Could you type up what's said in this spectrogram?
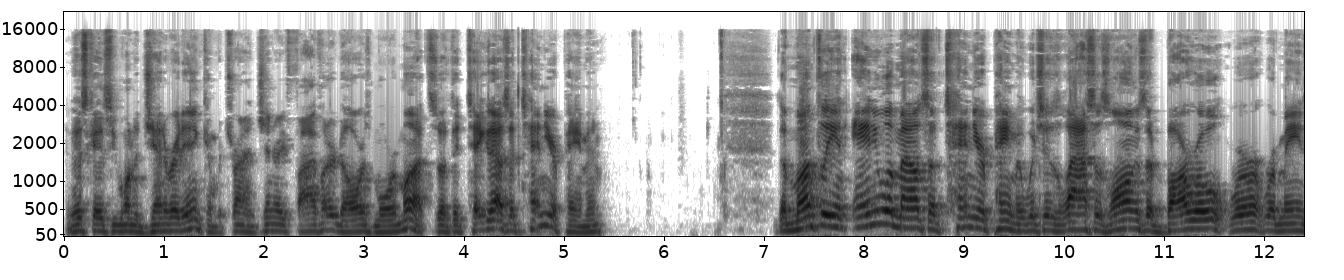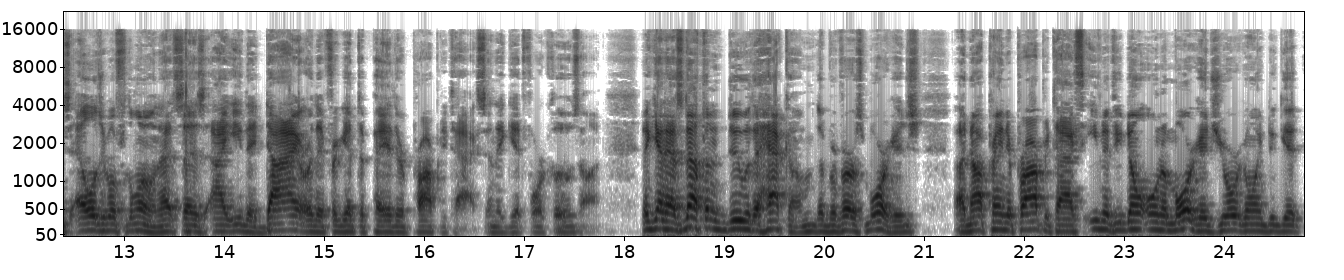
In this case, you want to generate income. We're trying to generate $500 more a month. So if they take it out as a tenure payment, the monthly and annual amounts of tenure payment, which is lasts as long as the borrower remains eligible for the loan. That says, i.e., they die or they forget to pay their property tax and they get foreclosed on. And again, it has nothing to do with the HECM, the reverse mortgage, uh, not paying your property tax. Even if you don't own a mortgage, you're going to get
